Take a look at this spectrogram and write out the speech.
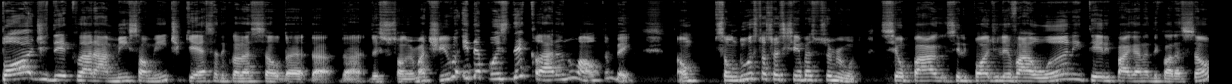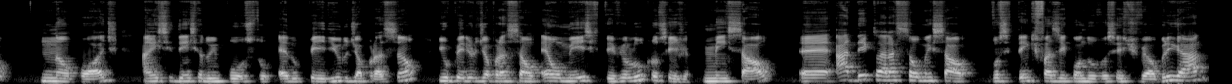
pode declarar mensalmente, que é essa declaração da, da, da, da instituição normativa, e depois declara anual também. Então, são duas situações que sempre as pessoas perguntam. Se eu pago, se ele pode levar o ano inteiro e pagar na declaração, não pode. A incidência do imposto é do período de apuração, e o período de apuração é o mês que teve o lucro, ou seja, mensal. É, a declaração mensal você tem que fazer quando você estiver obrigado,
